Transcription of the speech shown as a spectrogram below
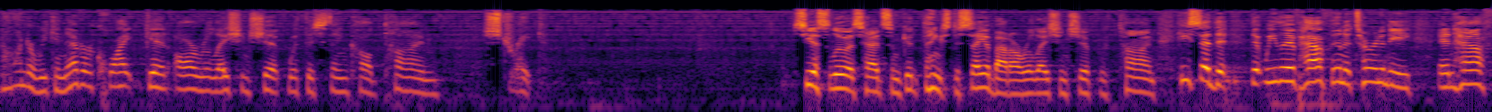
No wonder we can never quite get our relationship with this thing called time straight. C.S. Lewis had some good things to say about our relationship with time. He said that, that we live half in eternity and half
